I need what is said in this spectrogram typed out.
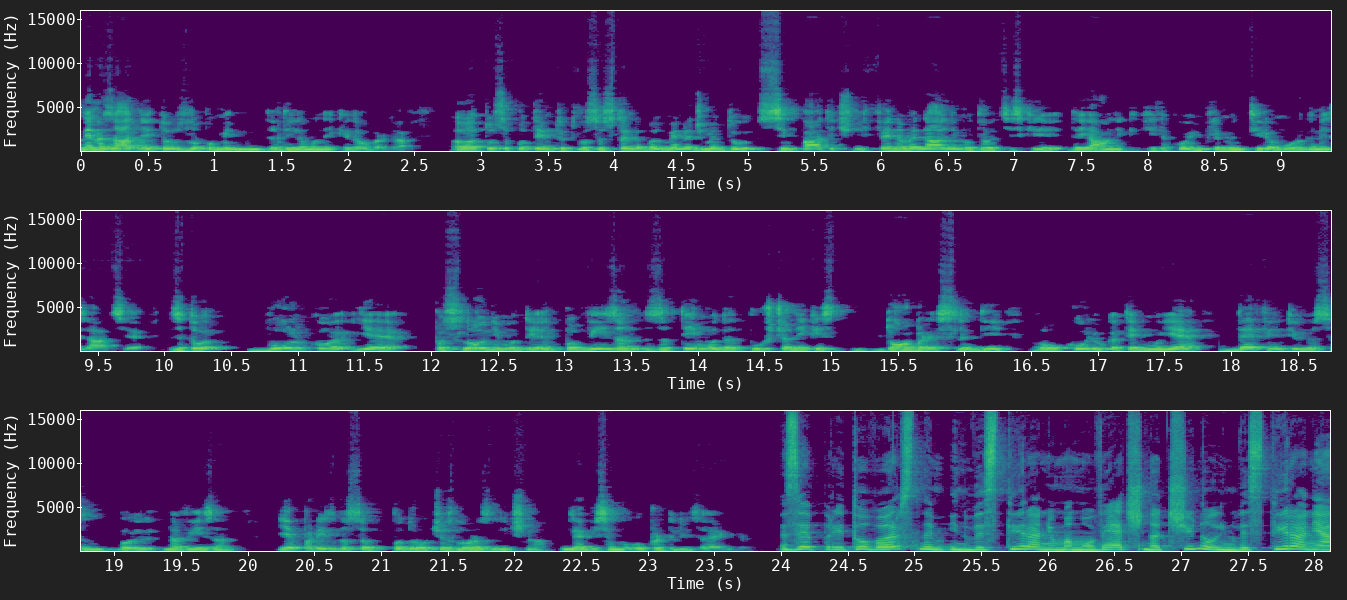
ne na zadnje je to zelo pomembno, da delamo nekaj dobrega. To so potem tudi v sustainable managementu simpatični, fenomenalni motivacijski dejavniki, ki jih lahko implementiramo v organizacije. Zato bolj, ko je poslovni model povezan z tem, da pušča neke dobre sledi v okolju, v katerem je, definitivno sem bolj navezan. Je pa res, da so področja zelo različna, ne bi se mogel opredeliti za enega. Zdaj, pri to vrstnem investiranju imamo več načinov investiranja.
